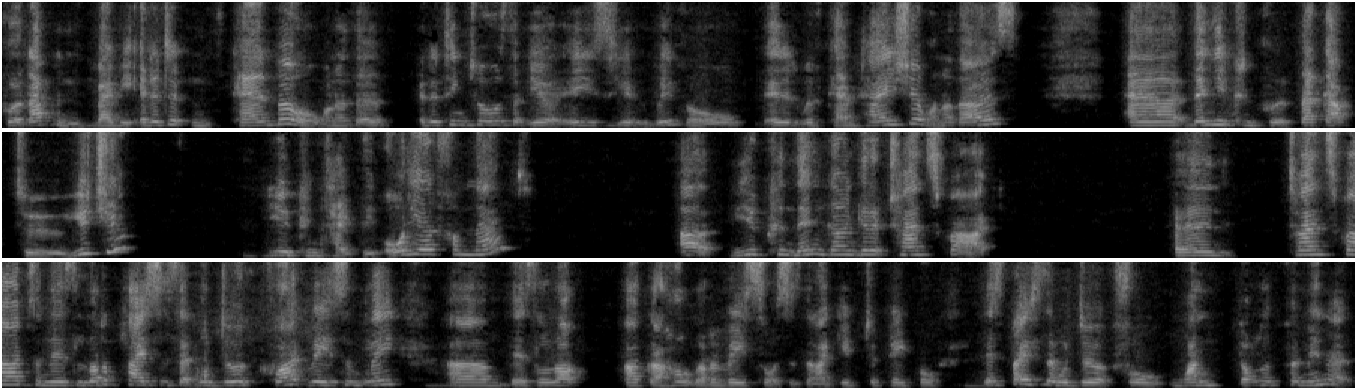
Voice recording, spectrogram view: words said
put it up and maybe edit it in Canva or one of the editing tools that you're easy with, or edit with Camtasia, one of those. Uh, then you can put it back up to YouTube. You can take the audio from that. Uh, you can then go and get it transcribed. And transcribes, and there's a lot of places that will do it quite reasonably. Um, there's a lot, I've got a whole lot of resources that I give to people. There's places that will do it for $1 per minute.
